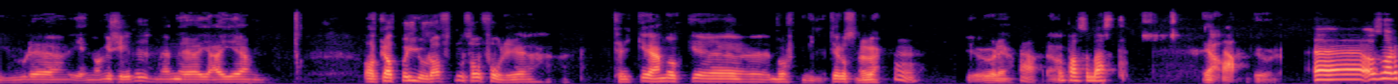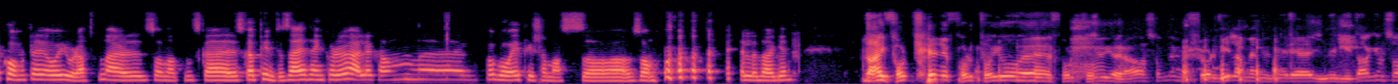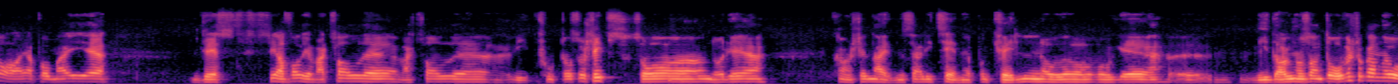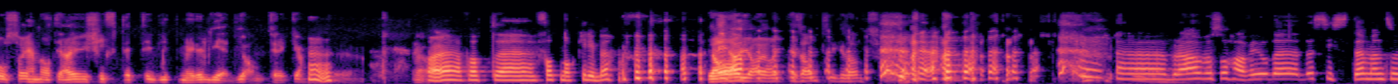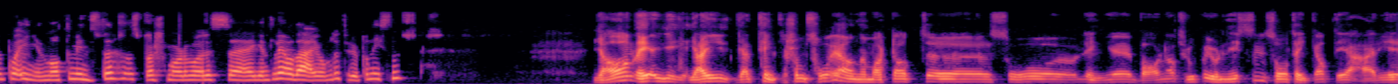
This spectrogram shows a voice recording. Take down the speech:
jul en gang i siden. Men jeg Akkurat på julaften så foretrekker jeg nok norsk vinter og snø. Mm. Gjør det. Ja, Det passer best. Ja, ja. det gjør det. Uh, og så Når det kommer til julaften, er det sånn at den skal, skal pynte seg, tenker du? Eller kan uh, få gå i pysjamas og sånn hele dagen? Nei, folk, folk, får jo, eh, folk, får jo, gjøre som de sjøl vil. Men under, under, middagen så har jeg på meg dress, i, fall, i hvert fall, i hvert fall hvit skjorte og slips. Så når det kanskje nærmer seg litt senere på kvelden og, og, og middagen og sånt over, så kan det også hende at jeg skifter til litt mer ledig antrekk. Ja. Mm. Ja. Da har jeg fått, uh, fått nok ribbe. ja, ja, ja, ikke sant. Ikke sant. bra. Men så har vi jo det, det, siste, men på ingen måte minste spørsmålet vårt, egentlig. Og det er jo om du tror på nissen. Ja, jeg, jeg, jeg, tenker som så, ja, Anne Marte, at uh, så lenge barna tror på julenissen, så tenker jeg at det er, i,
